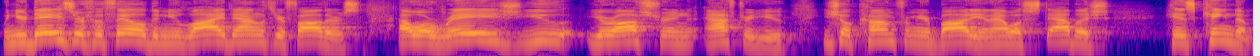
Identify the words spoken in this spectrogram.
When your days are fulfilled and you lie down with your fathers, I will raise you, your offspring after you. You shall come from your body, and I will establish his kingdom.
